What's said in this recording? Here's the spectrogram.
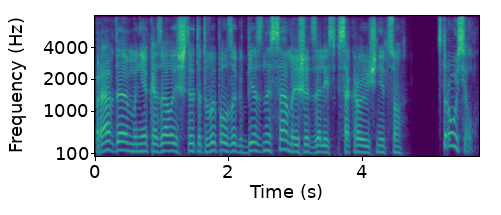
Правда, мне казалось, что этот выползок бездны сам решит залезть в сокровищницу. Струсил.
